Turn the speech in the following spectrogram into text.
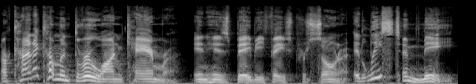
are kind of coming through on camera in his babyface persona, at least to me.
